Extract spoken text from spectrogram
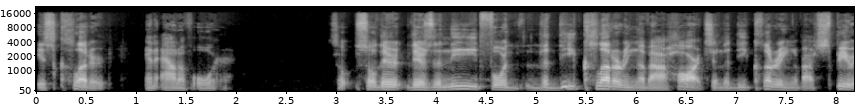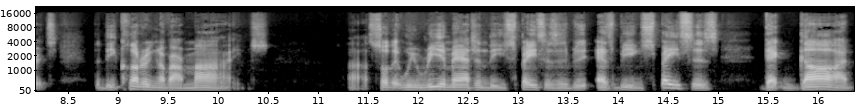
is cluttered and out of order, so, so there, there's a need for the decluttering of our hearts and the decluttering of our spirits, the decluttering of our minds, uh, so that we reimagine these spaces as, as being spaces that God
